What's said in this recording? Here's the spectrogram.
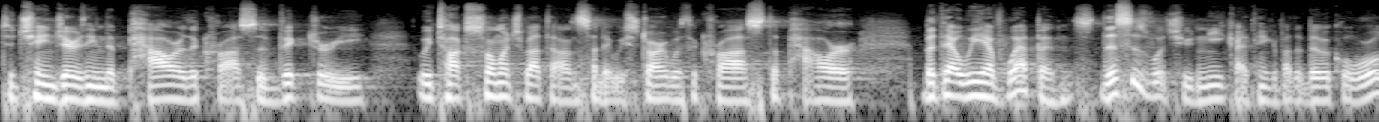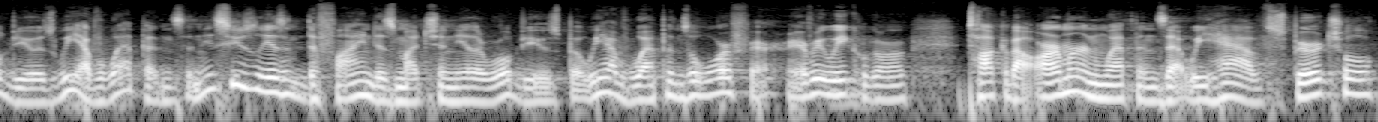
to change everything. The power of the cross, the victory. We talked so much about that on Sunday. We started with the cross, the power but that we have weapons. This is what's unique, I think, about the biblical worldview is we have weapons, and this usually isn't defined as much in the other worldviews, but we have weapons of warfare. Every week we're going to talk about armor and weapons that we have, spiritual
